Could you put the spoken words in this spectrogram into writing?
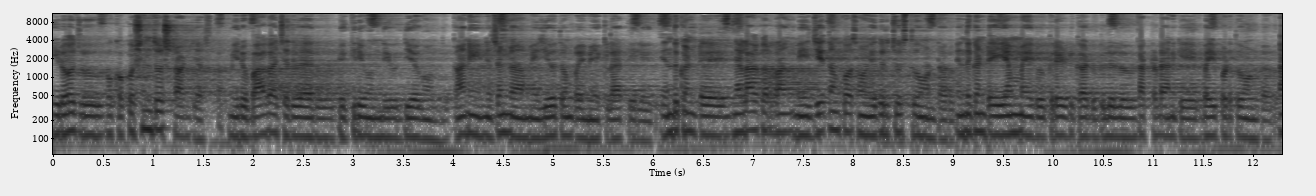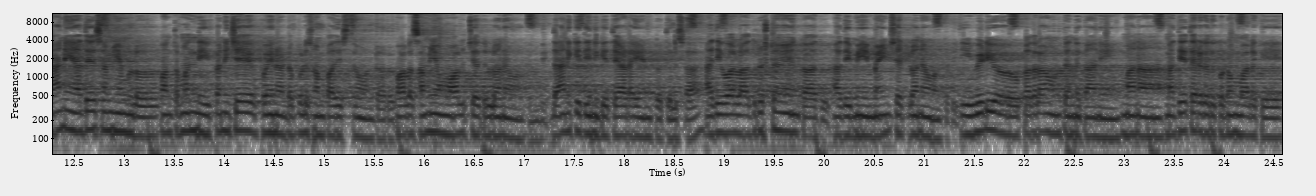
ఈ రోజు ఒక క్వశ్చన్తో స్టార్ట్ చేస్తాం. మీరు బాగా చదివారు డిగ్రీ ఉంది ఉద్యోగం ఉంది కానీ నిజంగా మీ జీవితంపై మీ క్లారిటీ లేదు. ఎందుకంటే నెలాఖరు మీ జీతం కోసం ఎదురు చూస్తూ ఉంటారు. ఎందుకంటే ఈఎంఐలు క్రెడిట్ కార్డు బిల్లులు కట్టడానికి భయపడుతూ ఉంటారు. కానీ అదే సమయంలో కొంతమంది పని చేయకపోయినా డబ్బులు సంపాదిస్తూ ఉంటారు. వాళ్ళ సమయం వాళ్ళ చేతుల్లోనే ఉంటుంది. దానికి దీనికి తేడా ఏంటో తెలుసా? అది వాళ్ళ అదృష్టం ఏం కాదు. అది మీ మైండ్ సెట్లోనే ఉంటుంది. ఈ వీడియో కథలా ఉంటుంది కానీ మన మధ్యతరగతి కుటుంబాలకి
